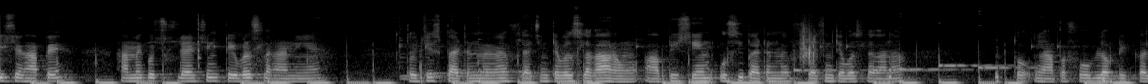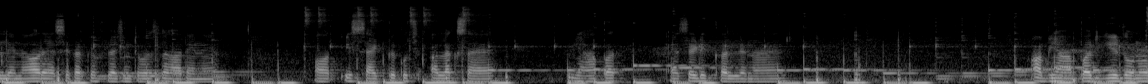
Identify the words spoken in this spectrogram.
इस जगह पे हमें कुछ फ्लैचिंग टेबल्स लगानी है। तो जिस पैटर्न में मैं फ्लैचिंग टेबल्स लगा रहा हूँ, आप भी सेम उसी पैटर्न में फ्लैचिंग टेबल्स लगाना। तो यहाँ पर फोर ब्लॉक डिक कर लेना है और ऐसे करके फ्लैशिंग टेबल्स लगा देने हैं। और इस साइड पे कुछ अलग सा है। यहाँ पर ऐसे डिक कर लेना है। अब यहाँ पर ये दोनों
